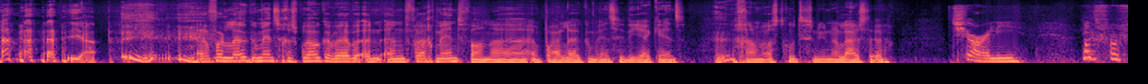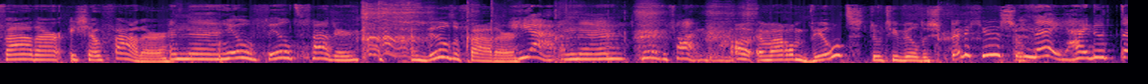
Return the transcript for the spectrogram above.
ja. En voor leuke mensen gesproken, we hebben een, een fragment van eh, een paar leuke mensen die jij kent. Daar gaan we als het goed is nu naar luisteren. Charlie, wat voor vader is jouw vader? Een eh, heel wild vader. Een wilde vader. Ja, een eh, wilde vader. ja. Oh, en waarom wild? Doet hij wilde spelletjes? Of, Nee, hij doet eh,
